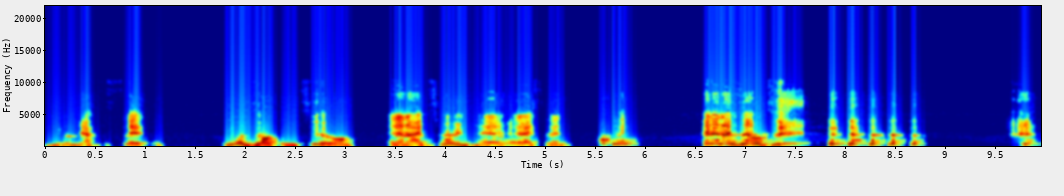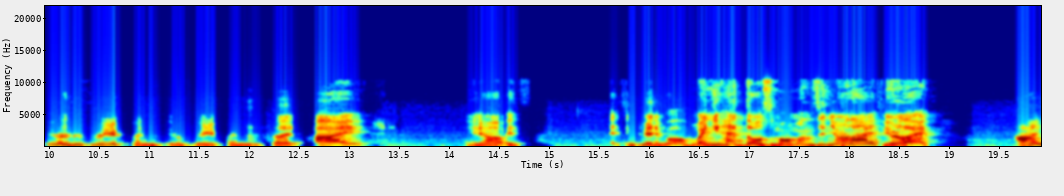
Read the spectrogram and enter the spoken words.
You don't have to sit. He was joking too. And then I turned him and I said, okay. And then I jumped. it was just very funny. It was very funny. But I, you know, it's it's incredible. When you had those moments in your life, you're like, I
